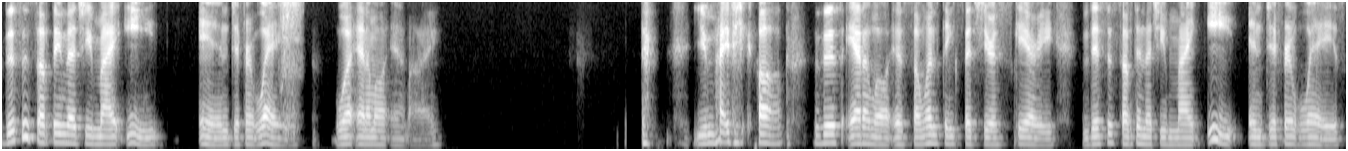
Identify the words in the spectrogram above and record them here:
This is something that you might eat in different ways. What animal am I? You might be called this animal if someone thinks that you're scary. This is something that you might eat in different ways.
